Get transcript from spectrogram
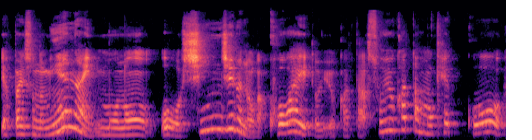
やっぱりその見えないものを信じるのが怖いという方、そういう方も結構、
